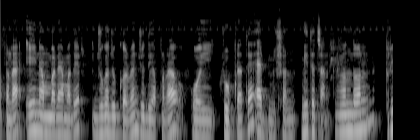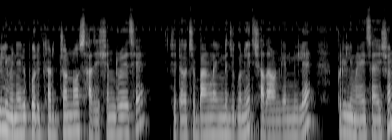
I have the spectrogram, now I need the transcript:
আপনারা এই নাম্বারে আমাদের যোগাযোগ করবেন যদি আপনারা ওই গ্রুপটাতে অ্যাডমিশন নিতে চান। নিবন্ধন প্রিলিমিনারি পরীক্ষার জন্য সাজেশন রয়েছে। সেটা হচ্ছে বাংলা, ইংরেজি, গণিত, সাধারণ জ্ঞান মিলে প্রিলিমিনারি সাজেশন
